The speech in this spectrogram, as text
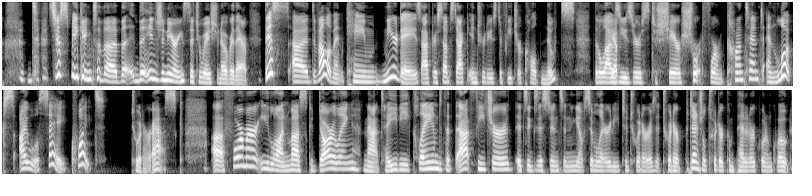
just speaking to the, the, the engineering situation over there. This uh, development came mere days after Substack introduced a feature called Notes that allows yep. users to share short form content and looks, I will say, quite Twitter-esque. Uh, former Elon Musk darling Matt Taibbi claimed that that feature, its existence and you know similarity to Twitter as a Twitter potential Twitter competitor, quote unquote,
